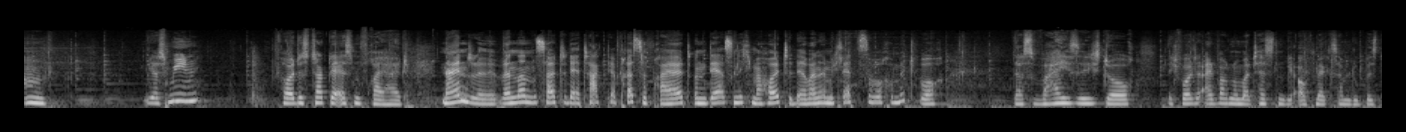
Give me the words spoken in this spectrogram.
Mm. Jasmin, heute ist Tag der Essenfreiheit. Nein, Jill, wenn dann ist heute der Tag der Pressefreiheit und der ist nicht mal heute, der war nämlich letzte Woche Mittwoch. Das weiß ich doch. Ich wollte einfach nur mal testen, wie aufmerksam du bist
